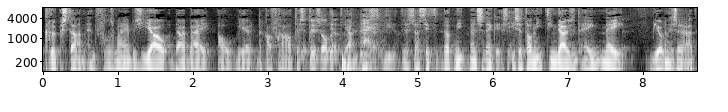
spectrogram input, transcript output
kruk staan. En volgens mij hebben ze jou daarbij alweer eraf gehaald. Dus Het is al net. Ja, die, die, dus daar zit dat niet mensen denken, is- het dan niet 10.001? Nee, Björn is eruit.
